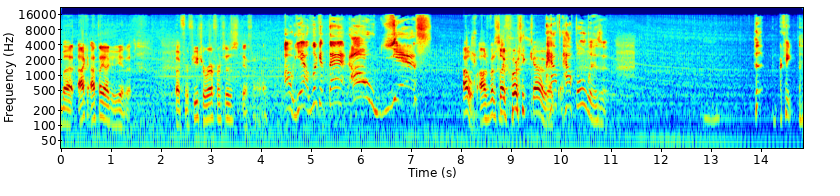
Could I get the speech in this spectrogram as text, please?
But I, I think I could get it. But for future references, definitely. Oh yeah, look at that. Oh yes. Oh, I was about to say where'd it go? How Okay. how full is it? Okay, uh,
